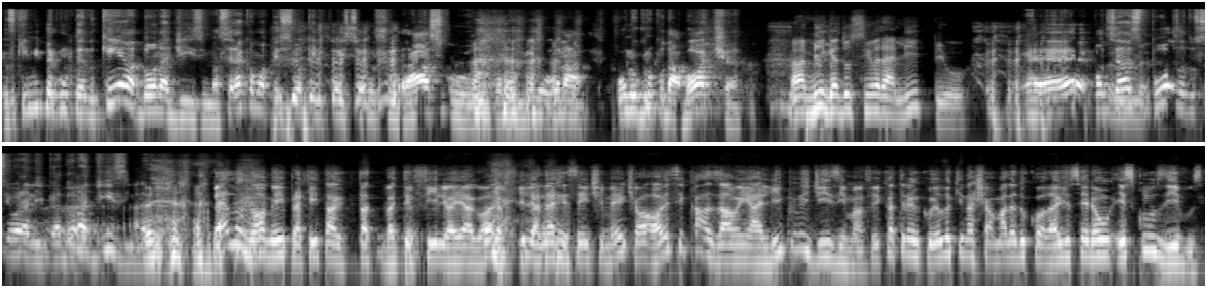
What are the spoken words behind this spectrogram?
eu fiquei me perguntando quem é a dona dízima? Será que é uma pessoa que ele conheceu no churrasco, no condomínio, ou, na, ou no grupo da bocha? Amiga do senhor Alípio. É, pode ser a esposa do senhor Alípio, a dona dízima. Belo nome aí para quem tá, tá, vai ter filho aí agora, filha, né, recentemente. Ó, ó, esse casal, hein, Alípio e dízima. Fica tranquilo que na chamada do colégio serão exclusivos.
